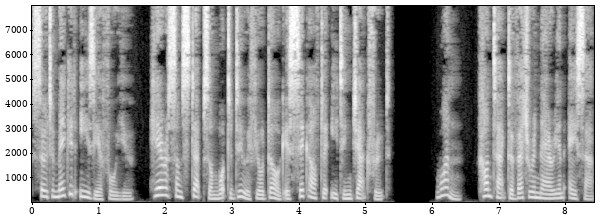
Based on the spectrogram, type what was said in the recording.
So to make it easier for you, here are some steps on what to do if your dog is sick after eating jackfruit. 1. Contact a veterinarian ASAP.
